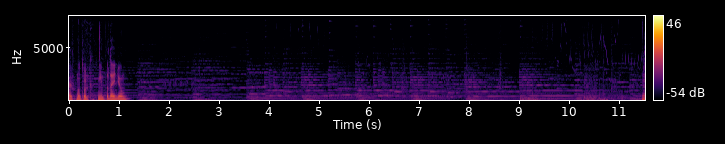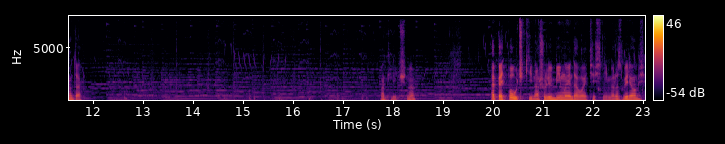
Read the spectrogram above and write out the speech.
Как мы только к ним подойдем. Ну да. Отлично. Опять паучки наши любимые. Давайте с ними разберемся.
